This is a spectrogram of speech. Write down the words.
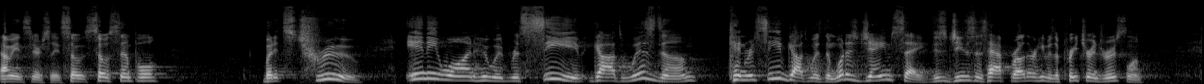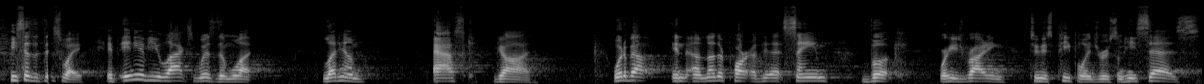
I mean, seriously, so, so simple, but it's true. Anyone who would receive God's wisdom can receive God's wisdom. What does James say? This is Jesus' half brother. He was a preacher in Jerusalem. He says it this way If any of you lacks wisdom, what? Let him ask God. What about in another part of that same book where he's writing to his people in Jerusalem? He says,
